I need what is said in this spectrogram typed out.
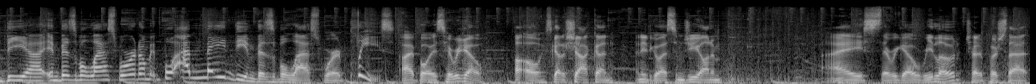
the uh, invisible last word on me. Boy, I made the invisible last word. Please. All right, boys, here we go. Uh-oh, he's got a shotgun. I need to go SMG on him. Nice. There we go. Reload. Try to push that.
